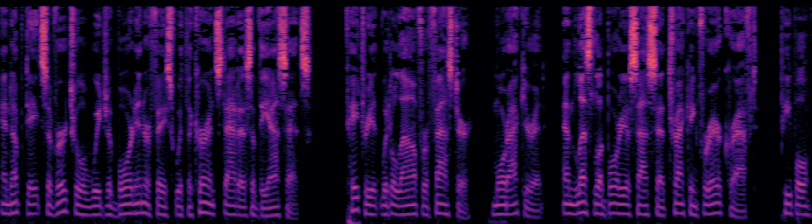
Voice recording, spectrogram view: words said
and updates a virtual Ouija board interface with the current status of the assets. Patriot would allow for faster, more accurate, and less laborious asset tracking for aircraft, people,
